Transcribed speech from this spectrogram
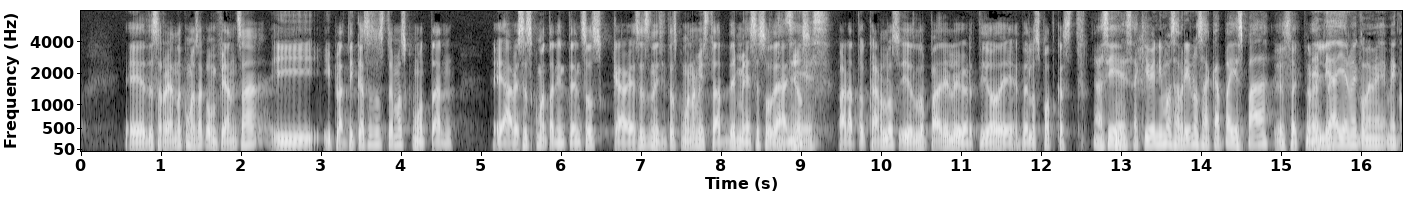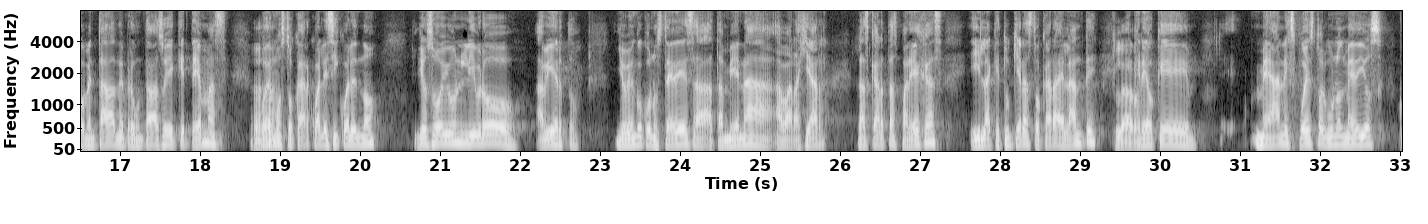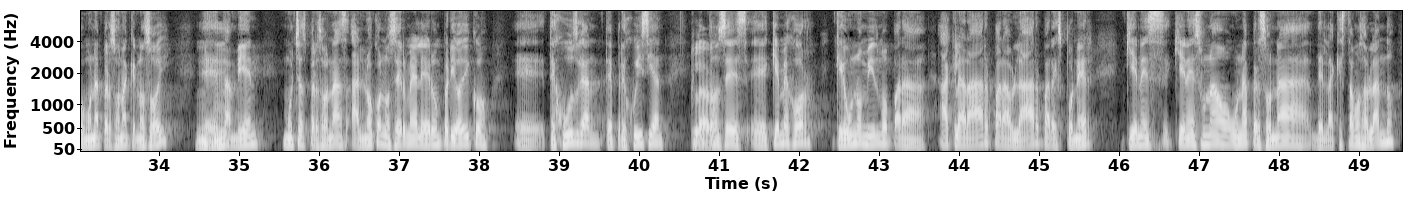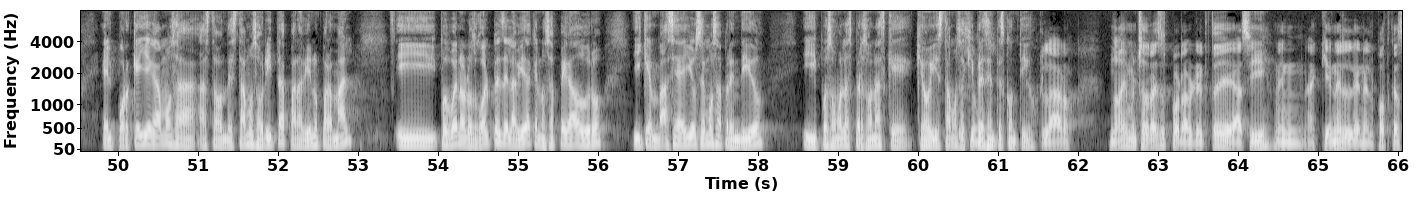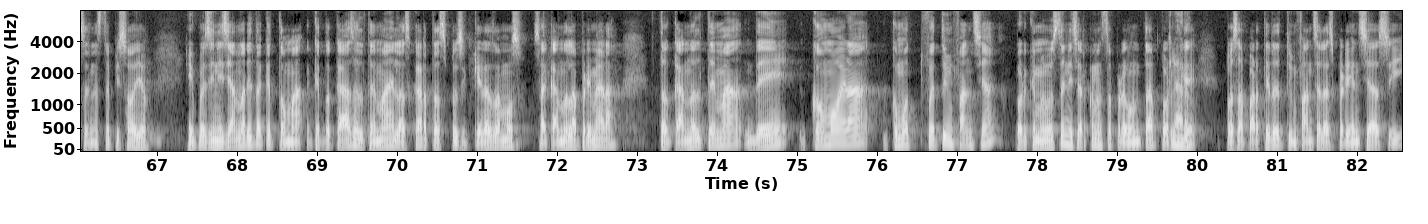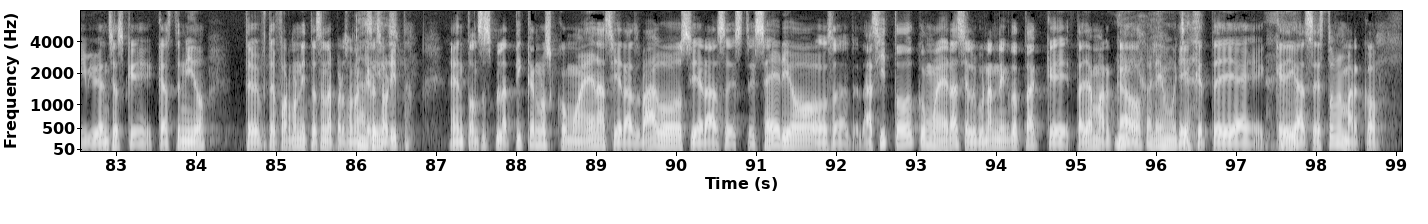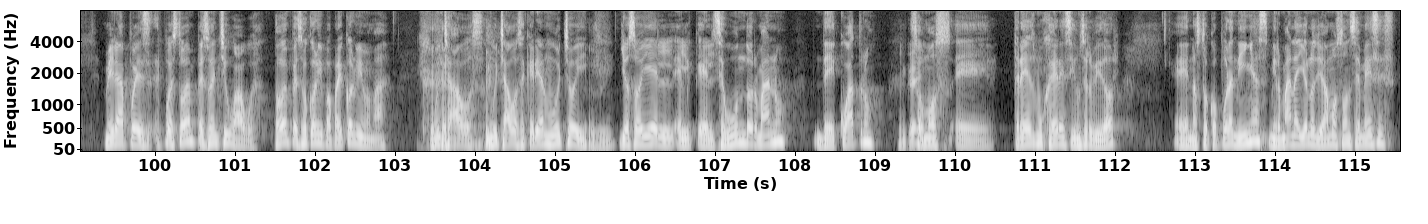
eh, desarrollando como esa confianza y, platicas esos temas como tan, eh, a veces como tan intensos, que a veces necesitas como una amistad de meses o de años para tocarlos y es lo padre y lo divertido de, los podcasts. Así es, aquí venimos a abrirnos a capa y espada. Exactamente. El día de ayer me, me, comentabas, me preguntabas, oye, ¿qué temas podemos tocar? ¿Cuáles sí, cuáles no? Yo soy un libro abierto yo vengo con ustedes a, también a, barajear las cartas parejas y la que tú quieras tocar adelante. Claro. creo que me han expuesto algunos medios como una persona que no soy. Eh, también muchas personas, al no conocerme, al leer un periódico, eh, te juzgan, te prejuician. Claro. Entonces, eh, ¿qué mejor que uno mismo para aclarar, para hablar, para exponer quién es, quién es una, una persona de la que estamos hablando? el por qué llegamos hasta donde estamos ahorita, para bien o para mal. Y pues bueno, los golpes de la vida que nos ha pegado duro y que en base a ellos hemos aprendido y pues somos las personas que, hoy estamos aquí presentes contigo. Claro. No, y muchas gracias por abrirte así en, aquí en el, en el podcast, en este episodio. Y pues iniciando ahorita que, toma, que tocabas el tema de las cartas, pues si quieres vamos sacando la primera, tocando el tema de cómo era, cómo fue tu infancia porque me gusta iniciar con esta pregunta porque, pues a partir de tu infancia, las experiencias y vivencias que, has tenido, te, forman y te hacen la persona que eres ahorita. Entonces, platícanos cómo eras, si eras vago, si eras este, serio, o sea, así todo como eras, si alguna anécdota que te haya marcado Híjole, y que te que digas, esto me marcó. Mira, pues, pues todo empezó en Chihuahua. Todo empezó con mi papá y con mi mamá. Muy chavos, muy chavos, se querían mucho y ¿Ah, yo soy el, segundo hermano de cuatro. Somos eh, tres mujeres y un servidor. Eh, nos tocó puras niñas. Mi hermana y yo nos llevamos 11 meses.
